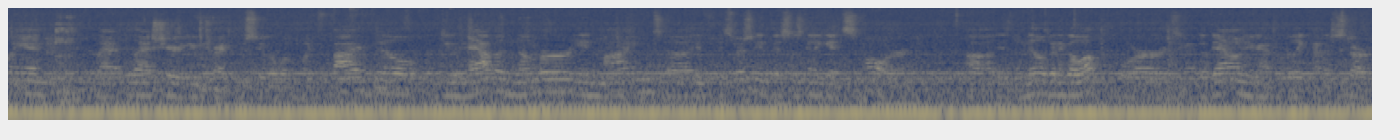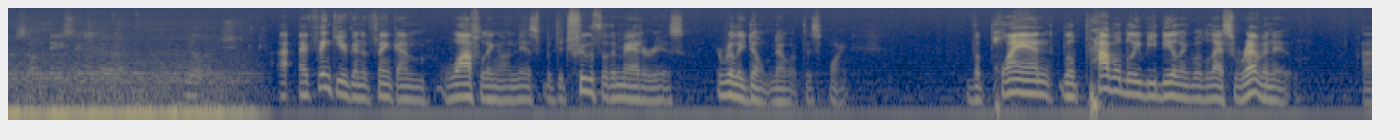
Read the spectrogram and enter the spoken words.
plan. Last year, you tried to pursue a 1.5 mil. Do you have a number in mind, uh, if- especially if this is going to get smaller? uh, Is the mill going to go up, or is it going to go down? You're going to have to really kind of start with some basic uh, millage. I, I think you're going to think I'm waffling on this, but the truth of the matter is, I really don't know at this point. The plan will probably be dealing with less revenue, uh,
